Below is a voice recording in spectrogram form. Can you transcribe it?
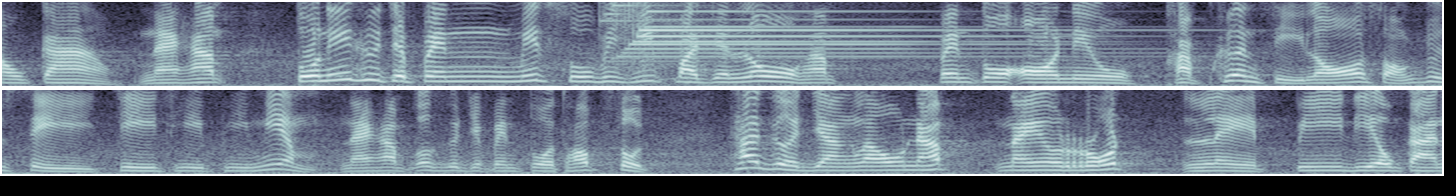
2.99 นะครับ ตัวนี้คือจะเป็น Mitsubishi Pajero ครับเป็นตัว All New ขับเคลื่อน 4 ล้อ 2.4 GT Premium นะครับ ก็คือจะเป็นตัวท็อปสุด ถ้าเกิดอย่างเรานับในรถเลทปีเดียวกัน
